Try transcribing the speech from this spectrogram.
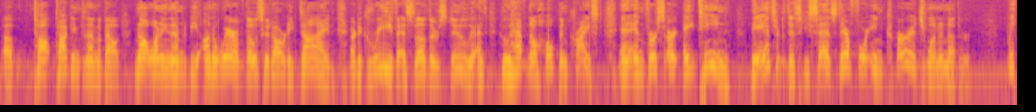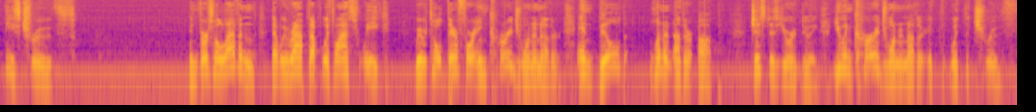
uh, talk, talking to them about not wanting them to be unaware of those who had already died, or to grieve as others do, as, who have no hope in Christ. And, and verse er, 18, the answer to this, he says, Therefore, encourage one another with these truths. In verse 11 that we wrapped up with last week, we were told, Therefore, encourage one another and build one another up, just as you are doing. You encourage one another with the truth.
